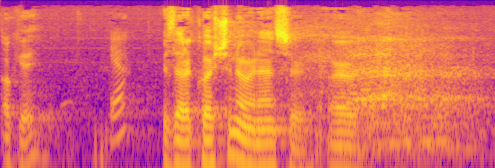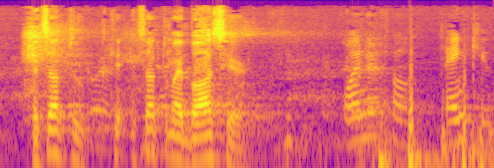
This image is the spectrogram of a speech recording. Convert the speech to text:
Okay. Yeah? Is that a question or an answer? Or it's up to it's up to my boss here. Wonderful. Thank you.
